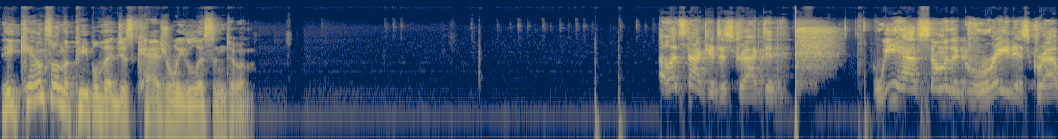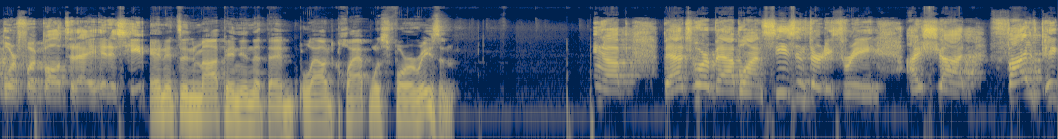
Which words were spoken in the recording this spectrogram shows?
he counts on the people that just casually listen to him. Let's not get distracted. We have some of the greatest grabbler football today. It is heating And it's in my opinion that that loud clap was for a reason. up. Bachelor Babylon season 33. I shot five pig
